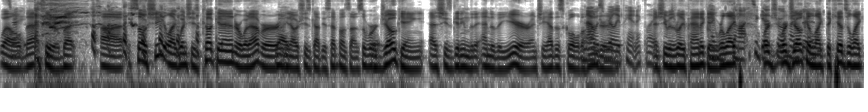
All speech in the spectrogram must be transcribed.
Well, right. that too. But uh, so she like when she's cooking or whatever, Right. you know, she's got these headphones on. So we're joking as she's getting to the end of the year, and she had this goal of And 100. I was really panicked. Like, and she was really panicking. I've we're like, got to get we're, to we're joking. Like the kids are like,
